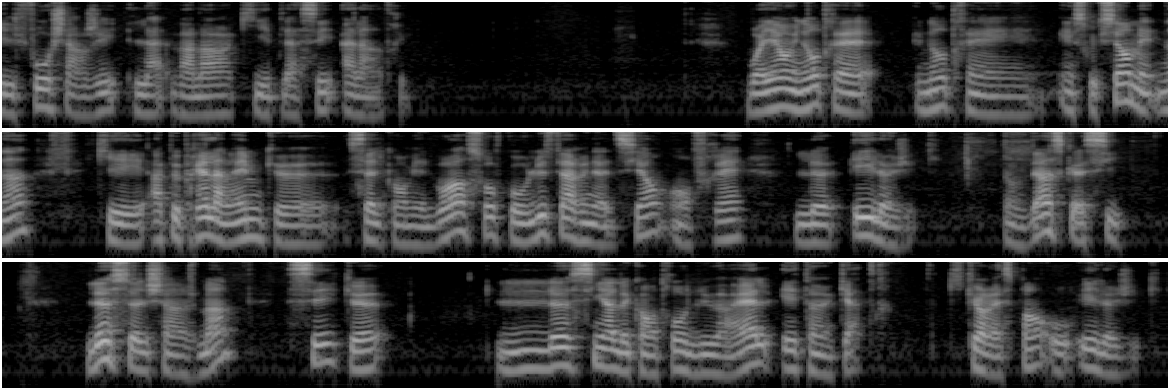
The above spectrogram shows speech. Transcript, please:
il faut charger la valeur qui est placée à l'entrée. Voyons une autre, une autre instruction maintenant qui est à peu près la même que celle qu'on vient de voir, sauf qu'au lieu de faire une addition, on ferait le et logique. Donc dans ce cas-ci, le seul changement, c'est que le signal de contrôle de l'UAL est un 4, qui correspond au et logique.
